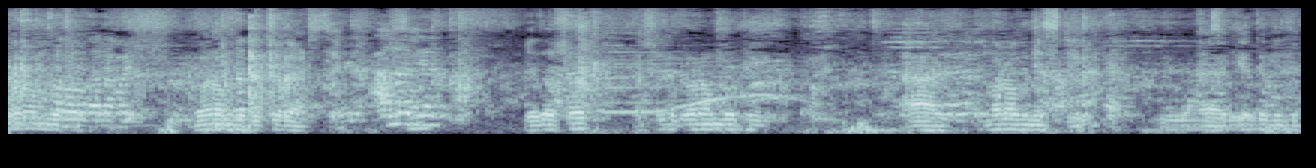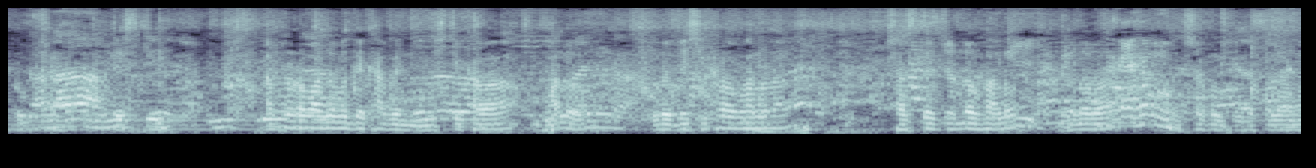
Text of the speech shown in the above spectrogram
গরম রুটি গরম রুটি চলে আসছে। প্রিয় দর্শক, আসলে গরম রুটি আর গরম মিষ্টি খেতে কিন্তু খুব টেস্টি আপনারা মাঝে মধ্যে খাবেন, মিষ্টি খাওয়া ভালো, তবে বেশি খাওয়া ভালো না। স্বাস্থ্যের জন্য ভালো। ধন্যবাদ। সকলকে আসসালামু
